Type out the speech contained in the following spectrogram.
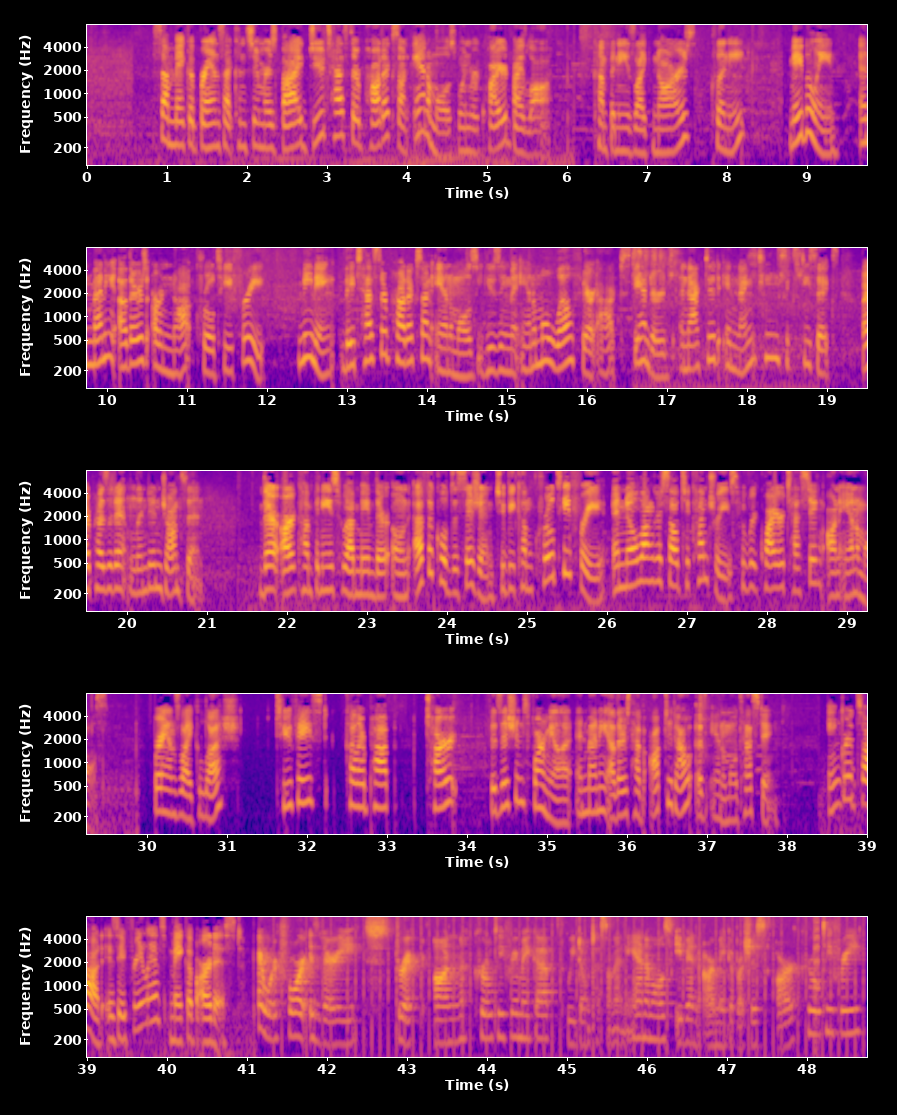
Some makeup brands that consumers buy do test their products on animals when required by law. Companies like NARS, Clinique, Maybelline, and many others are not cruelty free meaning they test their products on animals using the Animal Welfare Act standards enacted in 1966 by President Lyndon Johnson. There are companies who have made their own ethical decision to become cruelty free and no longer sell to countries who require testing on animals. Brands like Lush, Too Faced, ColourPop, Tarte, Physicians Formula, and many others have opted out of animal testing. Ingrid Sod is a freelance makeup artist. I work for is very strict on cruelty-free makeup. We don't test on any animals. Even our makeup brushes are cruelty-free.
